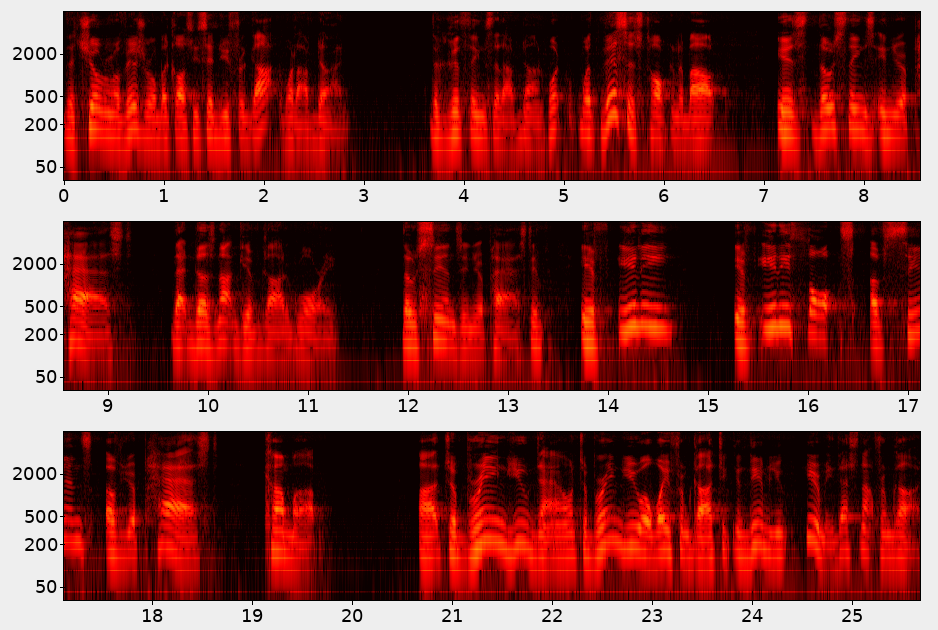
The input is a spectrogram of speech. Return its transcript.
the children of Israel because he said, You forgot what I've done, the good things that I've done. What, what this is talking about is those things in your past that does not give God glory, those sins in your past. If, if any if any thoughts of sins of your past come up uh, to bring you down, to bring you away from God, to condemn you, hear me, that's not from God.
